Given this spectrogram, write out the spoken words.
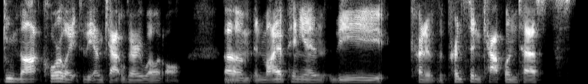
do not correlate to the MCAT very well at all. Um, in my opinion, the kind of the Princeton Kaplan tests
